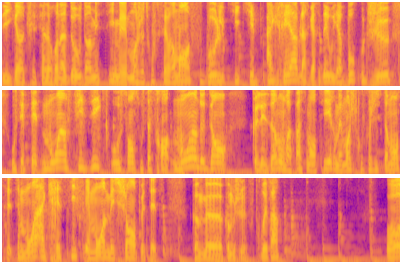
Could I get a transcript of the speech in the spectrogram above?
League, un Cristiano Ronaldo ou d'un Messi, mais moi je trouve que c'est vraiment un football qui, qui est agréable à regarder, où il y a beaucoup de jeux, où c'est peut-être moins physique au sens où ça se rentre moins dedans que les hommes, on va pas se mentir, mais moi je trouve que justement c'est c'est moins agressif et moins méchant peut-être comme euh, comme jeu. Vous trouvez pas? Oh, euh,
